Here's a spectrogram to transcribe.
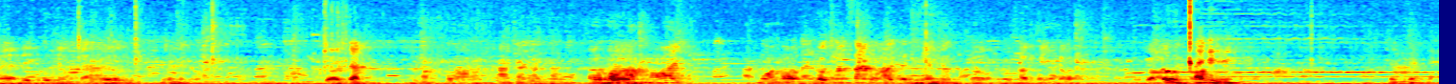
មែននេះគូខ្ញុំចាក់រឿងចូលចាក់ អាចចាច់បាច់ទៅ អឺបងអត់មកអត់មកទៅឆ្នាំសានឲ្យទៅញ៉ាំទៅទៅសាត់ទៅយក អឺកន្លែងនេះខ្ញុំនេះអ្នកលក់ស្ដាំនេះ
